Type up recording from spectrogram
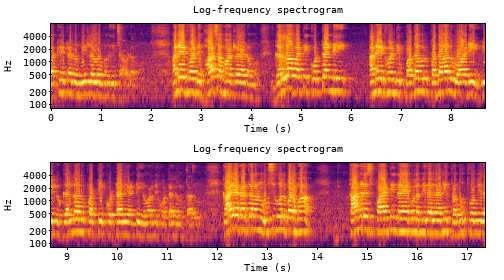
బకెట్ నీళ్ళలో మునిగి చావడము అనేటువంటి భాష మాట్లాడడము. గల్లా పట్టి కొట్టండి అనేటువంటి పదవులు పదాలు వాడి వీళ్ళు గల్లాలు పట్టి కొట్టాలి అంటే ఎవరిని కొట్టగలుగుతారు? కార్యకర్తలను ఉసిగొల్పడమా కాంగ్రెస్ పార్టీ నాయకుల మీద కానీ ప్రభుత్వం మీద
